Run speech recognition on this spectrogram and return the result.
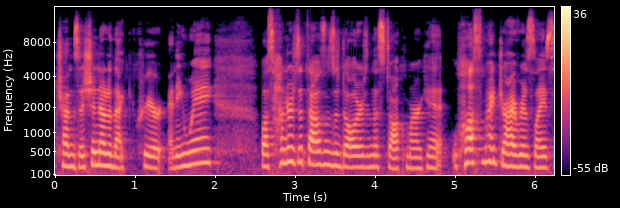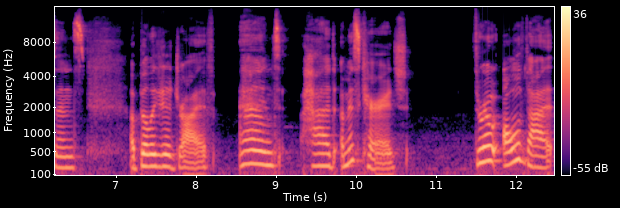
transition out of that career anyway. Lost hundreds of thousands of dollars in the stock market, lost my driver's license, ability to drive, and had a miscarriage. Throughout all of that,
